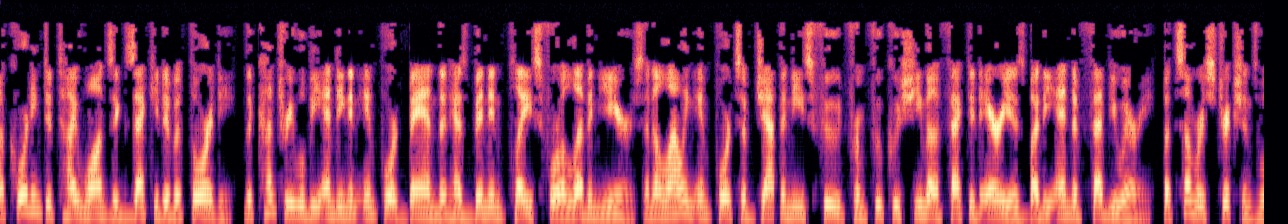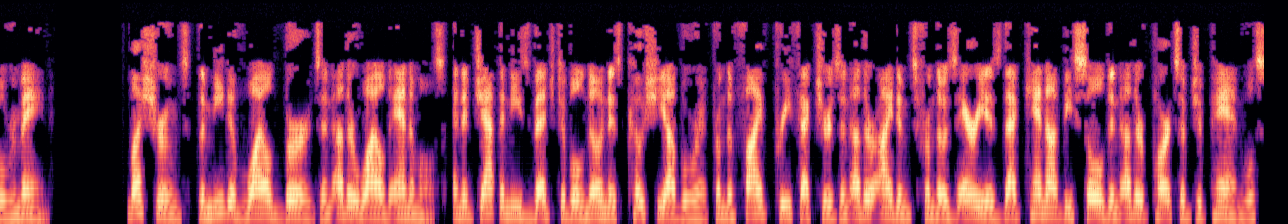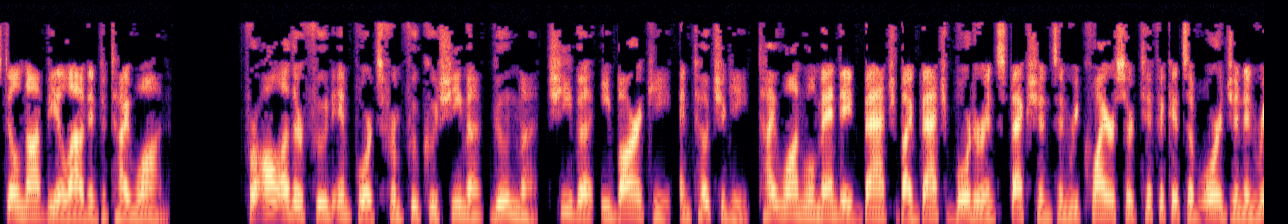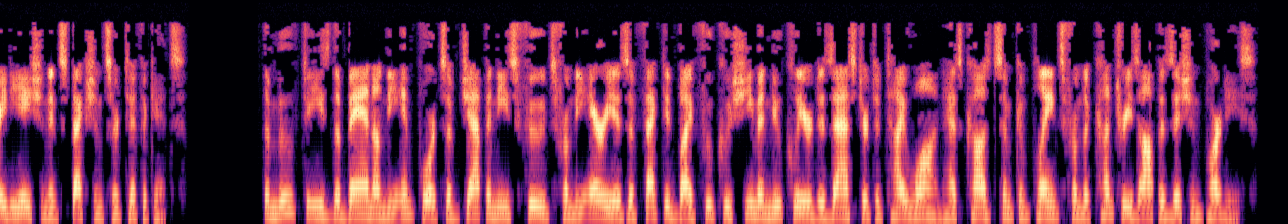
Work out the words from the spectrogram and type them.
According to Taiwan's executive authority, the country will be ending an import ban that has been in place for 11 years and allowing imports of Japanese food from Fukushima-affected areas by the end of February, but some restrictions will remain. Mushrooms, the meat of wild birds and other wild animals, and a Japanese vegetable known as koshiabura from the five prefectures and other items from those areas that cannot be sold in other parts of Japan will still not be allowed into Taiwan. For all other food imports from Fukushima, Gunma, Chiba, Ibaraki, and Tochigi, Taiwan will mandate batch-by-batch border inspections and require certificates of origin and radiation inspection certificates. The move to ease the ban on the imports of Japanese foods from the areas affected by Fukushima nuclear disaster to Taiwan has caused some complaints from the country's opposition parties.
